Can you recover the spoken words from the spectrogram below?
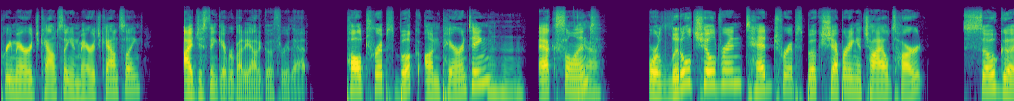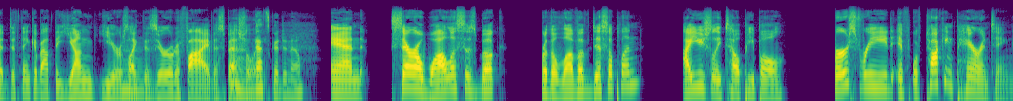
pre-marriage counseling and marriage counseling. I just think everybody ought to go through that. Paul Tripp's book on parenting, Mm-hmm. excellent. Yeah. For little children, Ted Tripp's book Shepherding a Child's Heart, so good to think about the young years like Mm. the 0 to 5 especially. that's good to know. And Sara Wallace's book, For the Love of Discipline, I usually tell people first read, if we're talking parenting,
